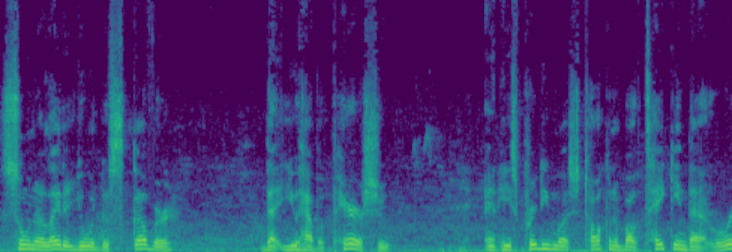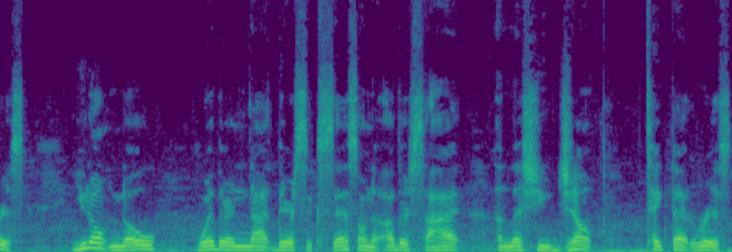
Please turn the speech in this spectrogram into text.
sooner or later you will discover that you have a parachute. And he's pretty much talking about taking that risk. You don't know whether or not there's success on the other side unless you jump, take that risk.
